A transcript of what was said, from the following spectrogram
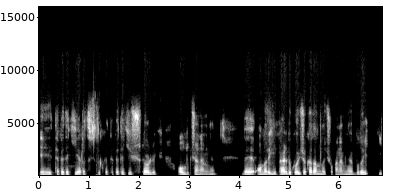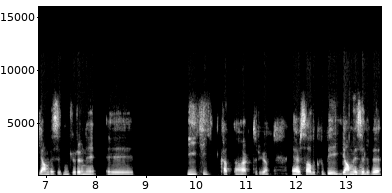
E, tepedeki yaratıcılık ve tepedeki şütörlük oldukça önemli. Ve onlara iyi perde koyacak adam da çok önemli. Bu da Yan Vezet'in görevini e, bir iki kat daha arttırıyor. Eğer sağlıklı bir yan vezeli ve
